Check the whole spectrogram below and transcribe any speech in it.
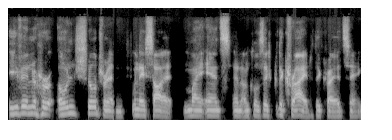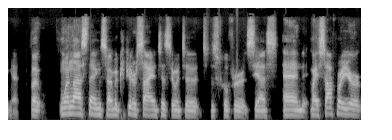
even her own children, when they saw it, my aunts and uncles, they, they cried. They cried seeing it. But one last thing. So I'm a computer scientist. I went to, to school for CS and my sophomore year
